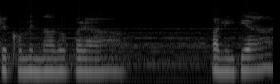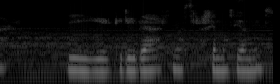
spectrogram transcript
Recomendado para aliviar y equilibrar nuestras emociones.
